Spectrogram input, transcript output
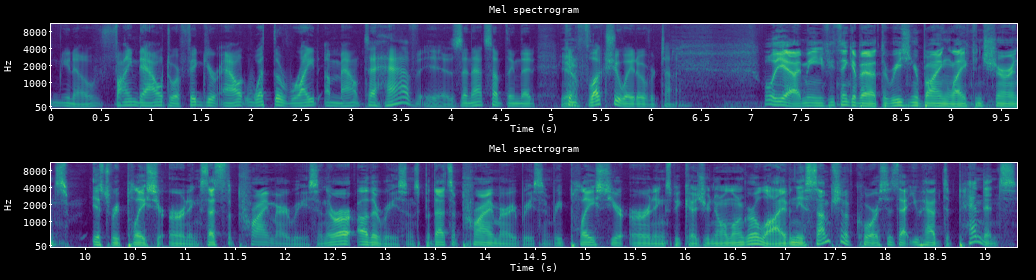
you know, find out or figure out what the right amount to have is. And that's something that yeah. can fluctuate over time. Well, yeah. I mean, if you think about it, the reason you're buying life insurance is to replace your earnings. That's the primary reason. There are other reasons, but that's a primary reason. Replace your earnings because you're no longer alive. And the assumption, of course, is that you have dependents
